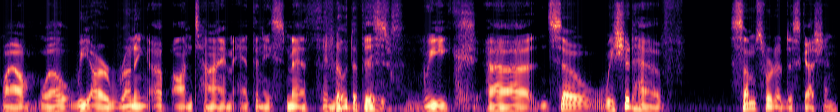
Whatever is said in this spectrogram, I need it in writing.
Wow. Well, we are running up on time, Anthony Smith, In for no this week. Uh, so we should have some sort of discussion.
